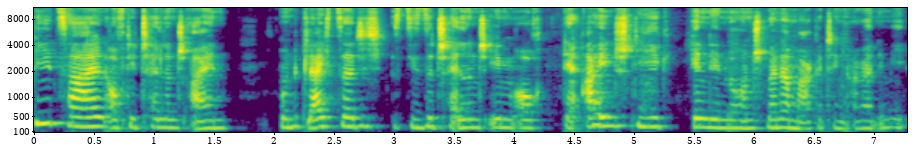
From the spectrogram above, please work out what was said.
die zahlen auf die Challenge ein. Und gleichzeitig ist diese Challenge eben auch der Einstieg in den Launch meiner Marketing-Akademie.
